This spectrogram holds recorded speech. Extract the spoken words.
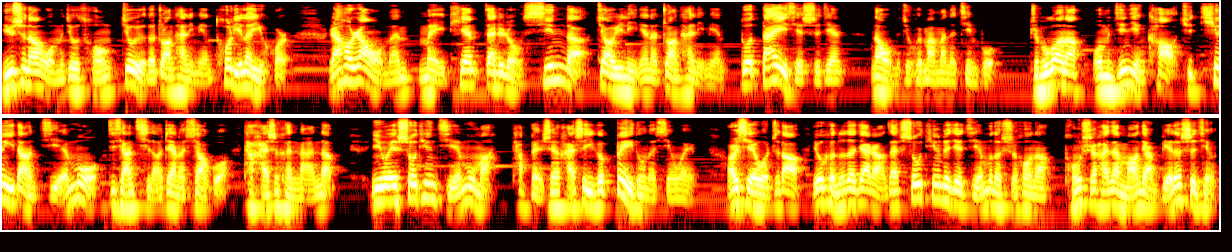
于是呢，我们就从旧有的状态里面脱离了一会儿，然后让我们每天在这种新的教育理念的状态里面多待一些时间，那我们就会慢慢的进步。只不过呢，我们仅仅靠去听一档节目就想起到这样的效果，它还是很难的。因为收听节目嘛，它本身还是一个被动的行为，而且我知道有很多的家长在收听这些节目的时候呢，同时还在忙点别的事情，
